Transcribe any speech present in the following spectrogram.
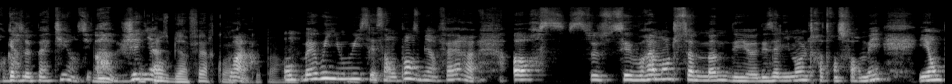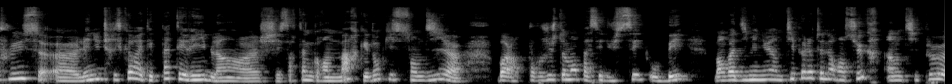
regarde le paquet, on se dit, ah, génial. On pense bien faire, quoi. Voilà. ben oui, oui, c'est ça. On pense bien faire. Or, c'est vraiment le summum des, euh, des, aliments ultra transformés. Et en plus, euh, les Nutri-Score étaient pas terribles hein, euh, chez certaines grandes marques. Et donc, ils se sont dit, bon, alors pour justement passer du C au B, ben, on va diminuer un petit peu la teneur en sucre, un petit peu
